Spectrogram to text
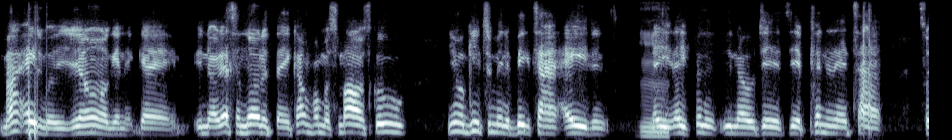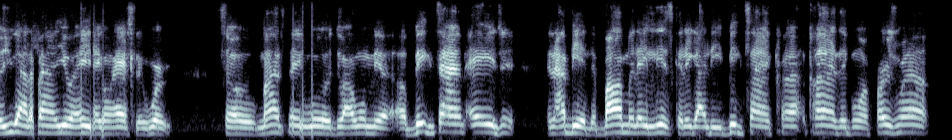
my agent was young in the game. You know, that's another thing. Coming from a small school, you don't get too many big time agents. Mhm. They they feel it, you know, just, just putting that time. So you got to find your agent that gonna actually work. So my thing was, do I want me a, a big time agent and I be at the bottom of their list because they got these big time cli- clients that going first round,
